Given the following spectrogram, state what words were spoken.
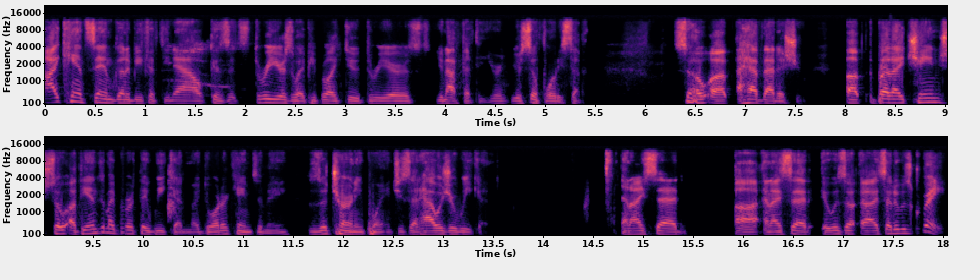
I can't say I'm going to be 50 now because it's three years away. People are like, dude, three years, you're not 50. You're you're still 47. So uh, I have that issue. Uh, but I changed. So at the end of my birthday weekend, my daughter came to me. This is a turning point, and she said, "How was your weekend?" And I said, uh, and I said it was. A, I said it was great.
